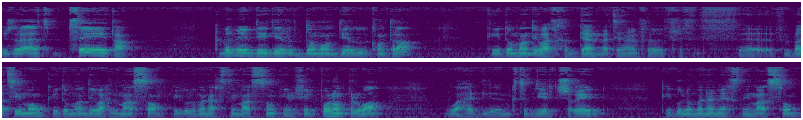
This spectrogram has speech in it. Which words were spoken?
إجراءات بسيطة. قبل ما يبدأ يدير ال demande ديال ال contrat كيدوموندي واحد الخدام مثلا في في, في, في ال bâtiment كيدوموندي واحد ال maçon. كيقول لهم أنا خصني maçon. كيمشي ل Pôle Emploi واحد المكتب ديال التشغيل. كيقول لهم أنا خصني maçon.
